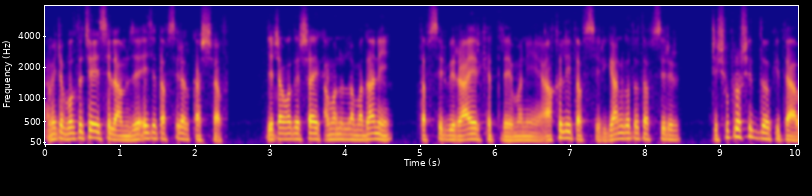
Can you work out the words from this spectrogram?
আমি এটা বলতে চেয়েছিলাম যে এই যে তাফসির আল কাশাফ যেটা আমাদের শাহেখ আমানুল্লাহ মাদানি তাফসির বি রায়ের ক্ষেত্রে মানে আকলি তাফসির জ্ঞানগত তাফসিরের একটি সুপ্রসিদ্ধ কিতাব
